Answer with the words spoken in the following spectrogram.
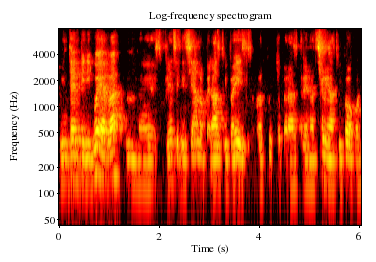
in tempi di guerra, mh, esperienze che si hanno per altri paesi, soprattutto per altre nazioni, altri popoli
